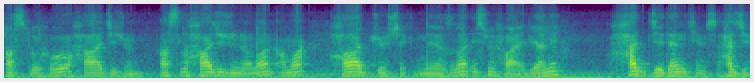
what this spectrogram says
Asluhu hacicun. Aslı hacicun olan ama haccun şeklinde yazılan ismi fail. Yani hacceden kimse. Hacı.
